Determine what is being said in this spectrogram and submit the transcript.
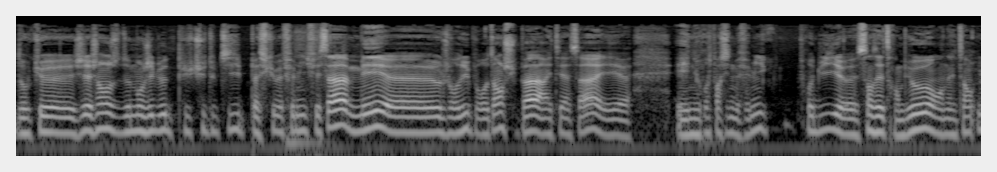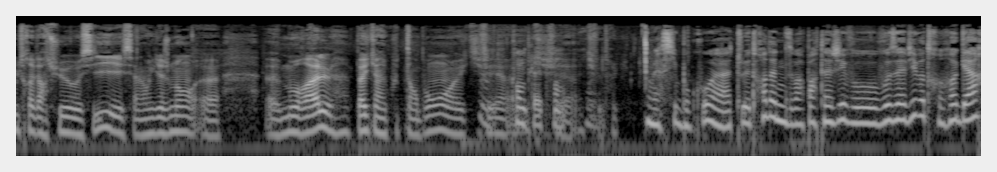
Donc euh, j'ai la chance de manger bio depuis que je suis tout petit parce que ma famille fait ça, mais euh, aujourd'hui pour autant je suis pas arrêté à ça euh, et une grosse partie de ma famille produit sans être en bio, en étant ultra vertueux aussi et c'est un engagement moral, pas qu'un coup de tampon qui fait, Complètement. Qui fait, le truc. Merci beaucoup à tous les trois de nous avoir partagé vos, vos avis, votre regard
